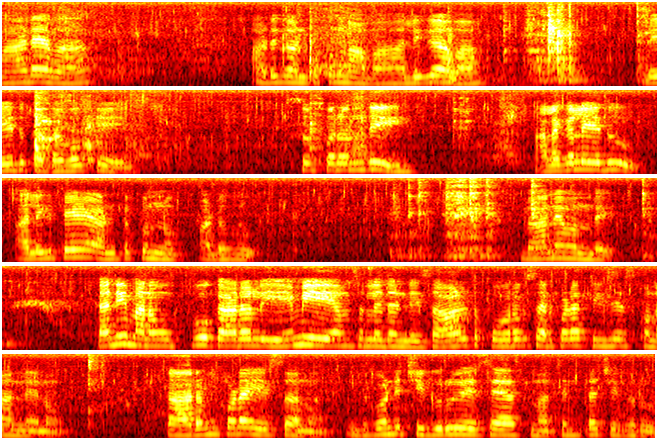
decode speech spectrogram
మాడావా? అడుగు అంటుకున్నావా? అలిగావా? లేదు కదా ఓకే. సూపర్ ఉంది. అలగలేదు. అలిగితే అంటుకున్నావు అడుగు. బాగానే ఉంది. కానీ మనం ఉప్పు కారాలు ఏమీ అవసరం లేదండి. సాల్ట్ కూరకు సరిపడా తీసేసుకున్నాను నేను. కారం కూడా వేసాను. ఇదిగోండి చిగురు వేసేస్తున్నా. చింత చిగురు.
